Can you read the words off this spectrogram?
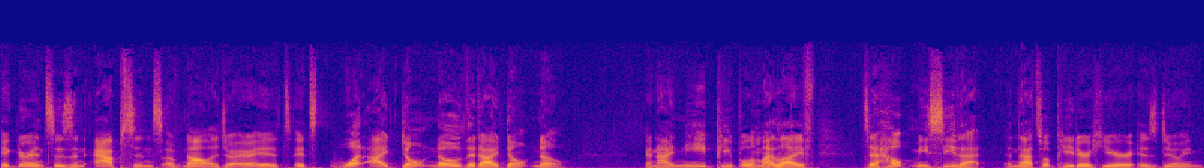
Ignorance is an absence of knowledge. It's, it's what I don't know that I don't know. And I need people in my life to help me see that. And that's what Peter here is doing.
